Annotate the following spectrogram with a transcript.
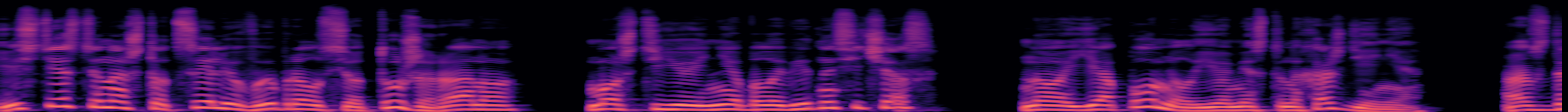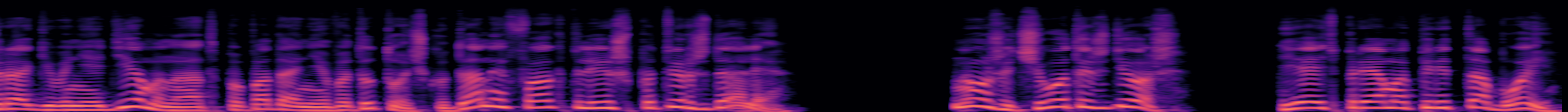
Естественно, что целью выбрал все ту же рану. Может, ее и не было видно сейчас, но я помнил ее местонахождение. А вздрагивание демона от попадания в эту точку данный факт лишь подтверждали. «Ну же, чего ты ждешь? Я ведь прямо перед тобой»,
